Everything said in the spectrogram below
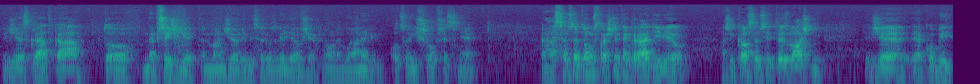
Takže zkrátka to nepřežije ten manžel, kdyby se dozvěděl všechno, nebo já nevím, o co jí šlo přesně. A já jsem se tomu strašně tenkrát divil a říkal jsem si, to je zvláštní že jakoby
